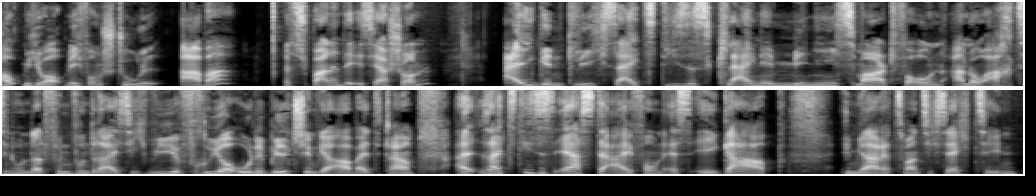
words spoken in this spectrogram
haut mich überhaupt nicht vom Stuhl. Aber das Spannende ist ja schon, eigentlich seit dieses kleine Mini-Smartphone anno 1835, wie wir früher ohne Bildschirm gearbeitet haben, seit es dieses erste iPhone SE gab im Jahre 2016,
